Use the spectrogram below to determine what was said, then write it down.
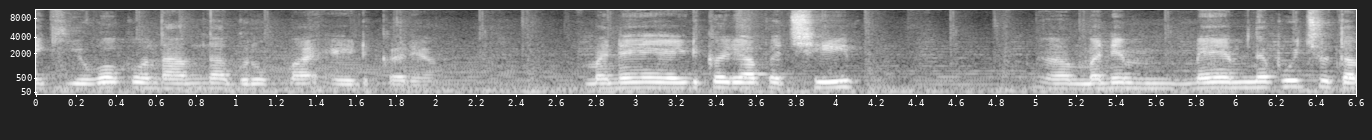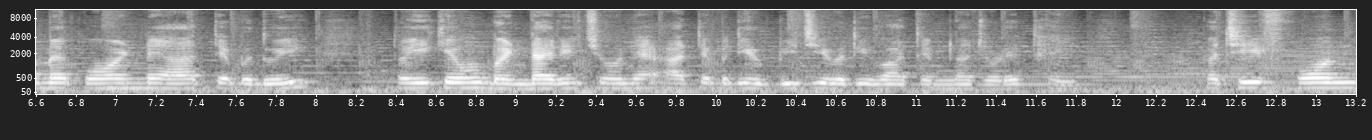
એક યુવકો નામના ગ્રુપમાં એડ કર્યા. મને એડ કર્યા પછી મને, મેં એમને પૂછ્યું, તમે કોણ ને આ તે બધુંય? તો એ કે, હું ભંડારી છું ને આ તે બધી બીજી બધી વાત એમના જોડે થઈ. પછી ફોન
